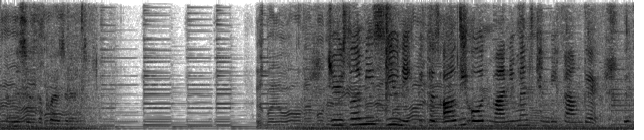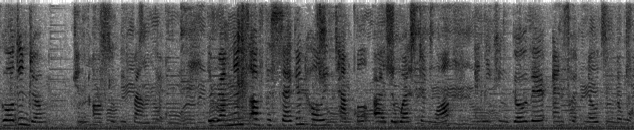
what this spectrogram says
and this is the president. Jerusalem is unique because all the old monuments can be found there. The Golden Dome can also be found there. The remnants of the Second Holy Temple are the Western Wall, and you can go there and put notes in the wall.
